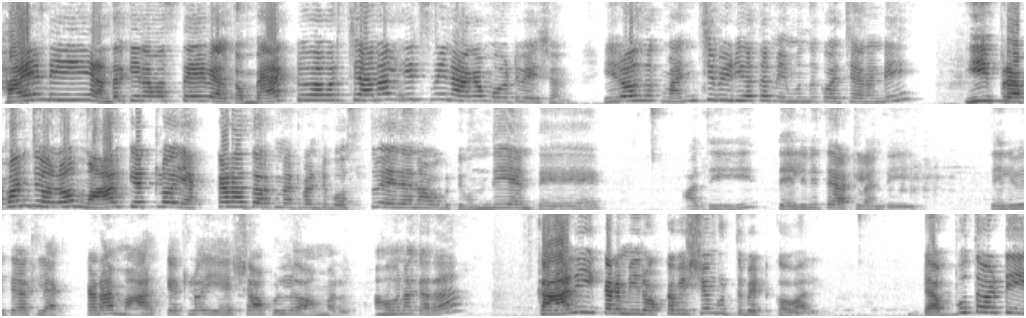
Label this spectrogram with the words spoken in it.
హాయ్ అండి అందరికీ నమస్తే. Welcome back to our channel it's మీ నాగా మోటివేషన్ ఈ రోజు ఒక మంచి వీడియోతో మీ ముందుకు వచ్చానండి. ఈ ప్రపంచంలో మార్కెట్లో ఎక్కడ దొరకనటువంటి వస్తువు ఏదైనా ఒకటి ఉంది అంటే అది తెలివితేటలండి. తెలివితేటలు ఎక్కడ మార్కెట్లో ఏ షాపుల్లో అమ్మరు. అవునా కదా? కానీ ఇక్కడ మీరు ఒక్క విషయం గుర్తుపెట్టుకోవాలి. డబ్బుతోటి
